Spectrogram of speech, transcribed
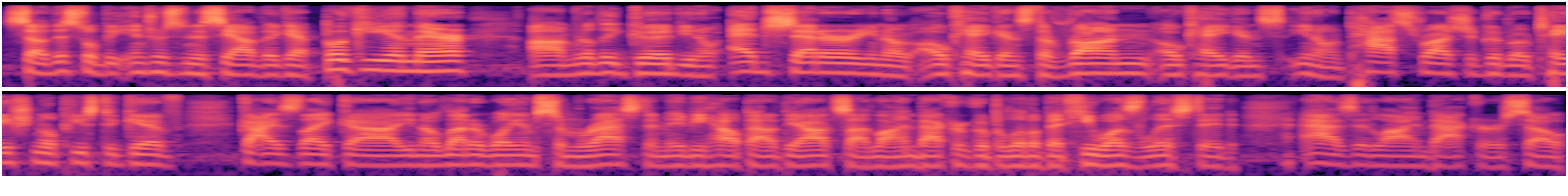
So this will be interesting to see how they get Boogie in there. Um, really good, you know, edge setter. You know, okay against the run, okay against you know in pass rush, a good rotational piece to give guys like uh, you know Leonard Williams some rest and maybe help out the outside linebacker group a little bit. He was listed as a linebacker, so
